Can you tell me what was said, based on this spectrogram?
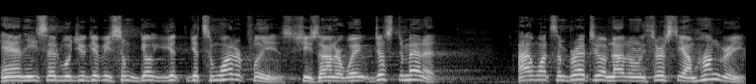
and he said, Would you give me some, go get, get some water, please? She's on her way. Just a minute. I want some bread too. I'm not only thirsty, I'm hungry.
